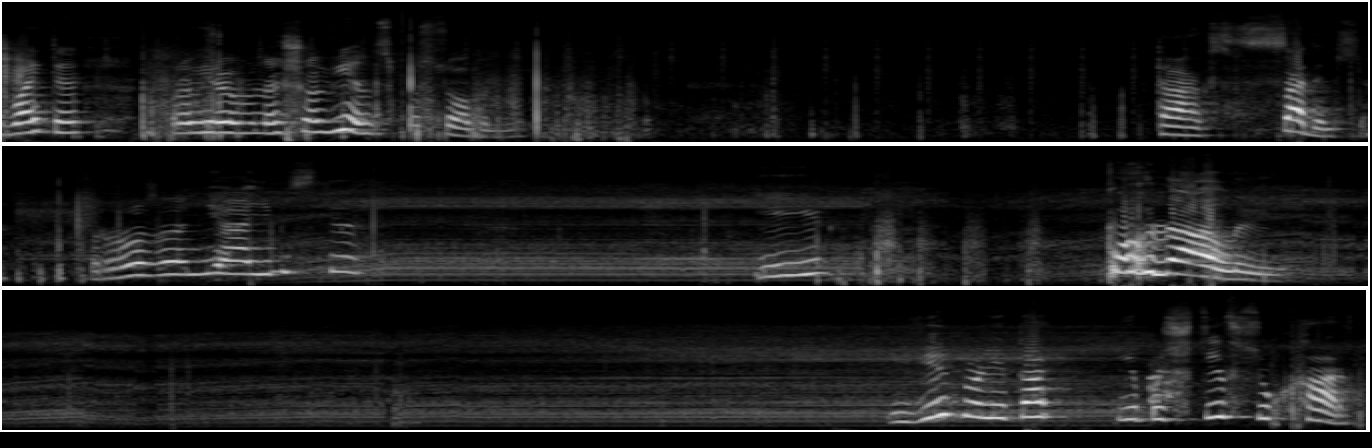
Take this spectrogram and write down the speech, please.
Давайте провіримо, на що він способний. Так, садимося. Розганяємося. І погнали! Він пролітає почти всю карту.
